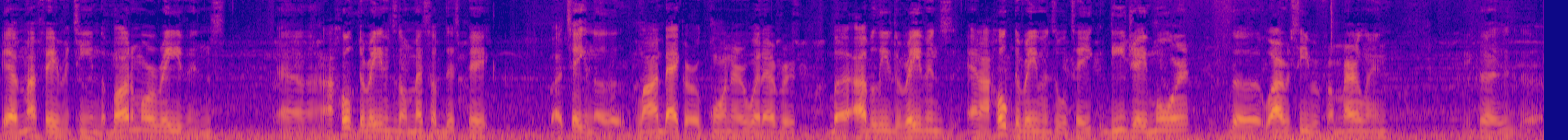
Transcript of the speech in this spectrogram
we have my favorite team, the Baltimore Ravens. Uh, I hope the Ravens don't mess up this pick by taking a linebacker or a corner or whatever. But I believe the Ravens, and I hope the Ravens will take DJ Moore, the wide receiver from Maryland, because uh,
